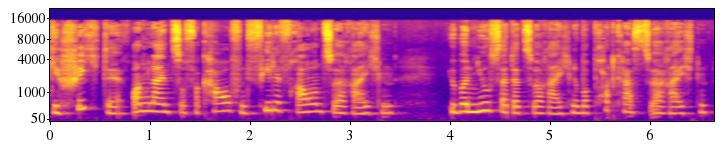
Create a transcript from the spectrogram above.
Geschichte online zu verkaufen, viele Frauen zu erreichen, über Newsletter zu erreichen, über Podcasts zu erreichen,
